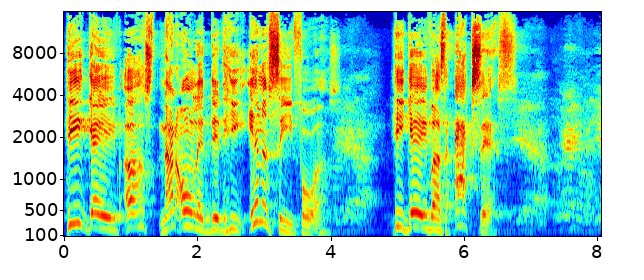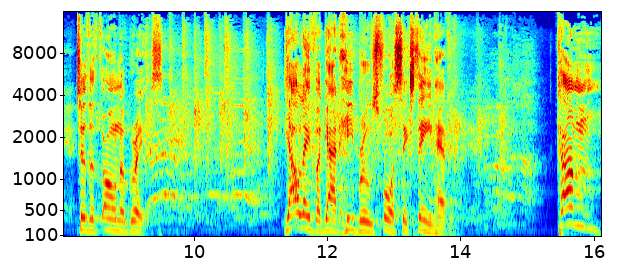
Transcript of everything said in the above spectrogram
He gave us, not only did he intercede for us, he gave us access to the throne of grace. Y'all ain't forgot Hebrews 4:16, have you? Come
